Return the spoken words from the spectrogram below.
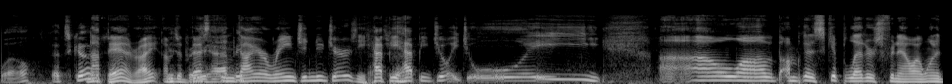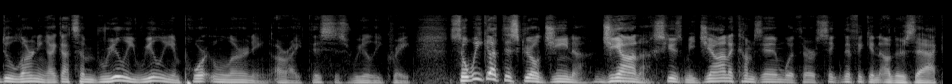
well that's good. Not bad, right? I'm He's the best in happy. Dyer range in New Jersey. happy, happy, joy, joy. Oh, uh, I'm going to skip letters for now. I want to do learning. I got some really, really important learning. All right, this is really great. So we got this girl, Gina, Gianna, excuse me. Gianna comes in with her significant other, Zach.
